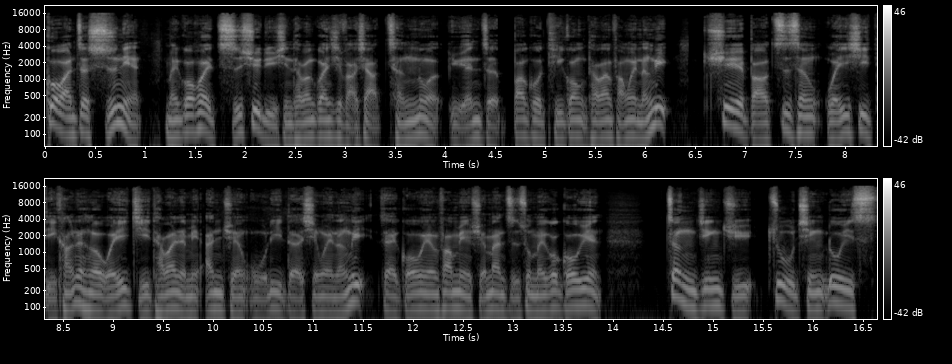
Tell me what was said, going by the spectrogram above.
过完这十年。美国会持续履行台湾关系法下承诺原则，包括提供台湾防卫能力。确保自身维系抵抗任何危及台湾人民安全武力的行为能力。在国务院方面，雪曼指出，美国国务院政经局驻青路易斯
